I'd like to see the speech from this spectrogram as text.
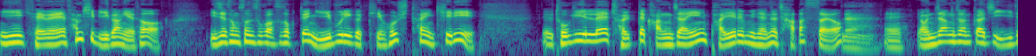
이 대회 32강에서 이재성 선수가 소속된 2부 리그 팀 홀슈타인 킬이 독일 내 절대 강자인 바이에른 뮌헨을 잡았어요. 네. 네. 연장전까지 2대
